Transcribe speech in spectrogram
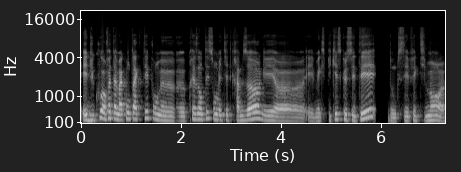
Et du coup, en fait, elle m'a contactée pour me présenter son métier de Kramzorg et, m'expliquer ce que c'était. Donc, c'est effectivement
